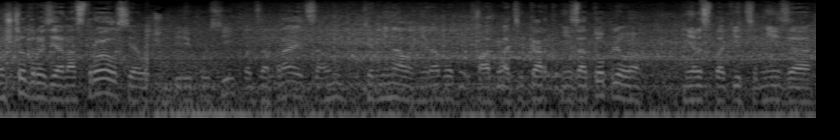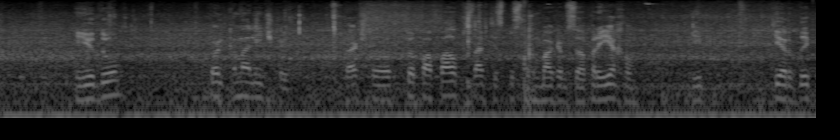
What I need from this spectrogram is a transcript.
Ну что, друзья, настроился я, в общем, перекусить, подзаправиться. У них терминалы не работают по оплате карты ни за топливо, не расплатиться ни за еду, только наличкой. Так что кто попал, ставьте с пустым баком сюда приехал и кирдык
